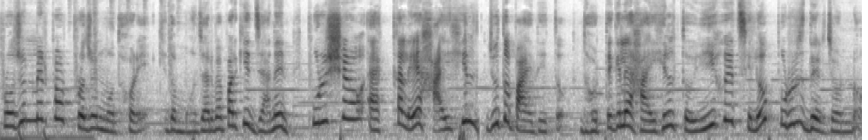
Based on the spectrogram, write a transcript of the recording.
প্রজন্মের পর প্রজন্ম ধরে। কিন্তু মজার ব্যাপার কি জানেন? পুরুষেরাও এককালে হাই হিল জুতো পায়ে দিত। ধরতে গেলে হাই হিল তৈরি হয়েছিল পুরুষদের জন্য।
